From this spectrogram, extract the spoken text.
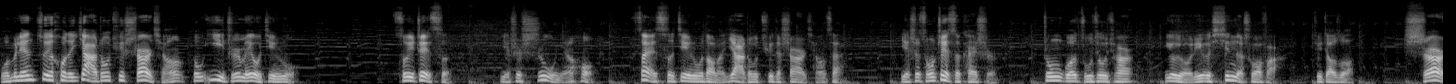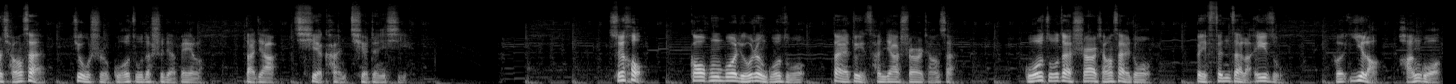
我们连最后的亚洲区十二强都一直没有进入。所以这次也是十五年后再次进入到了亚洲区的十二强赛，也是从这次开始，中国足球圈又有了一个新的说法，就叫做十二强赛就是国足的世界杯了。大家且看且珍惜。随后，高洪波留任国足，带队参加十二强赛。国足在十二强赛中。被分在了 A 组，和伊朗、韩国、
